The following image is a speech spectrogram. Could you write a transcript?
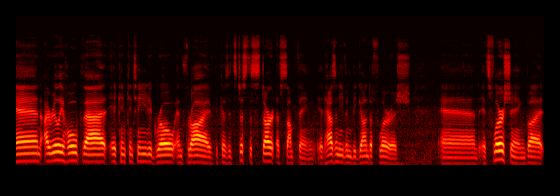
and I really hope that it can continue to grow and thrive because it's just the start of something. It hasn't even begun to flourish, and it's flourishing, but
